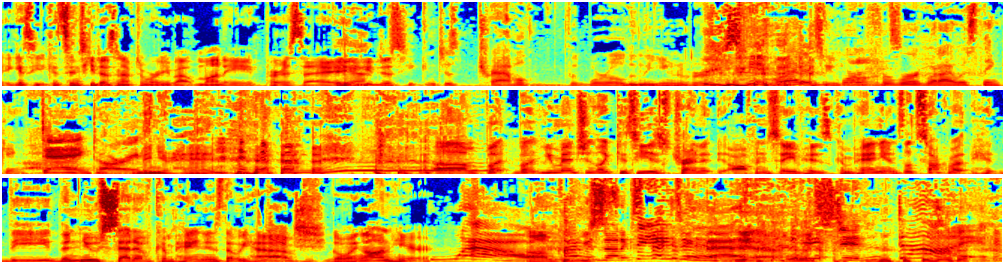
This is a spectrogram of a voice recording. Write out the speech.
I guess he, 'cause since he doesn't have to worry about money per se, Yeah. he can just he can just travel the world and the universe. That as is he word wants. for word what I was thinking. Dang, Tauri. I'm in your head. Um, but but you mentioned like because he is trying to often save his companions. Let's talk about the the new set of companions that we have Which? going on here. wow, Um, 'cause I we was not expecting David. that. Yeah, we Didn't die.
